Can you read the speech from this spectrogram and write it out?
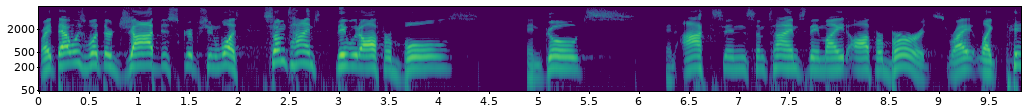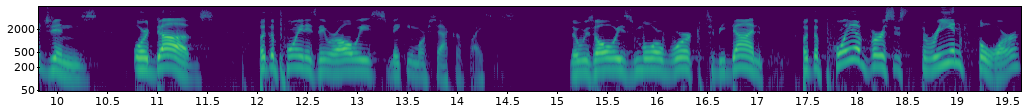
Right? That was what their job description was. Sometimes they would offer bulls and goats and oxen. Sometimes they might offer birds, right? Like pigeons or doves. But the point is, they were always making more sacrifices. There was always more work to be done. But the point of verses 3 and 4,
